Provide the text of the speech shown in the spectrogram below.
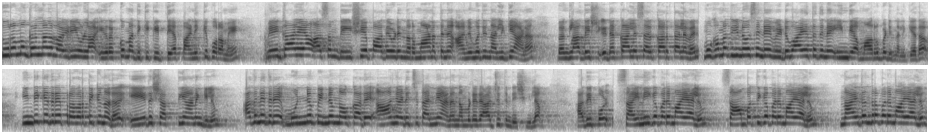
തുറമുഖങ്ങൾ വഴിയുള്ള ഇറക്കുമതിക്ക് കിട്ടിയ പണിക്ക് പുറമെ മേഘാലയ അസം ദേശീയപാതയുടെ നിർമ്മാണത്തിന് അനുമതി നൽകിയാണ് ബംഗ്ലാദേശ് ഇടക്കാല സർക്കാർ തലവൻ മുഹമ്മദ് യൂനൂസിന്റെ വിടുവായത്തതിന് ഇന്ത്യ മറുപടി നൽകിയത്. ഇന്ത്യക്കെതിരെ പ്രവർത്തിക്കുന്നത് ഏത് ശക്തിയാണെങ്കിലും അതിനെതിരെ മുന്നും പിന്നും നോക്കാതെ ആഞ്ഞടിച്ച് തന്നെയാണ് നമ്മുടെ രാജ്യത്തിന്റെ ശീലം. അതിപ്പോൾ സൈനികപരമായാലും സാമ്പത്തികപരമായാലും നയതന്ത്രപരമായാലും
